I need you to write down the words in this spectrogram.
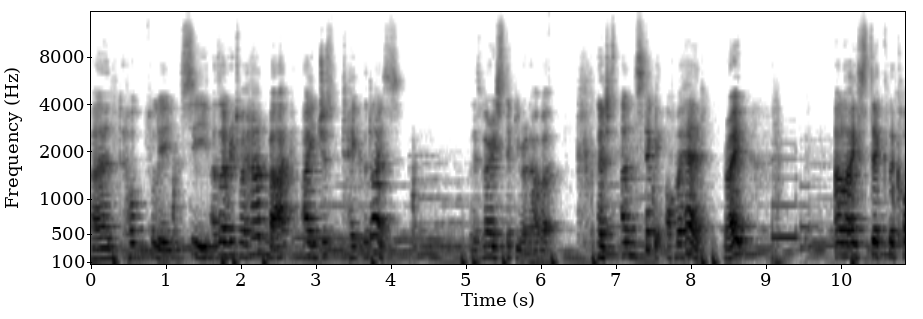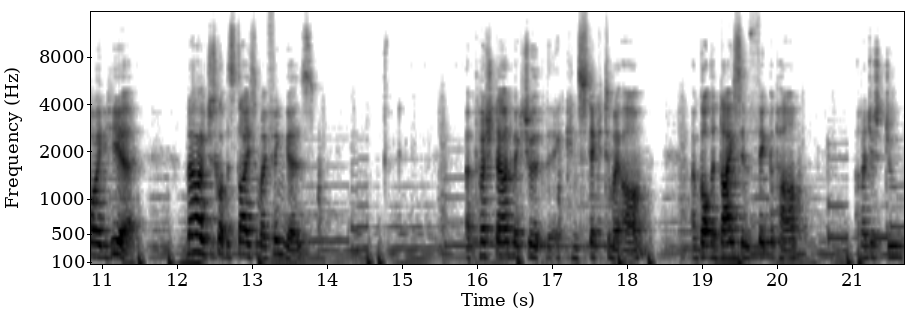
And hopefully you can see, as I reach my hand back, I just take the dice. And it's very sticky right now, but I just unstick it off my head, right? And I stick the coin here. Now I've just got this dice in my fingers. I push down to make sure that it can stick to my arm. I've got the dice in finger palm, and I just do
